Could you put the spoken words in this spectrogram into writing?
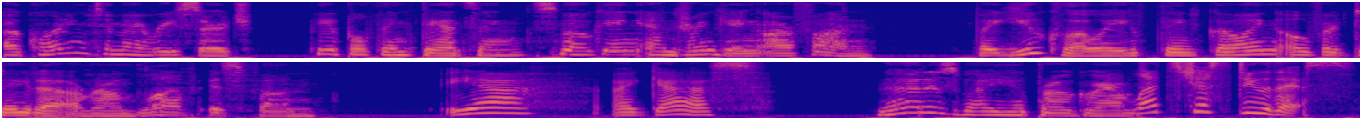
According to my research, people think dancing, smoking, and drinking are fun. But you, Cloe, think going over data around love is fun. Yeah, I guess. That is why you program. Let's just do this.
